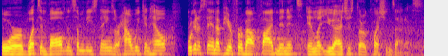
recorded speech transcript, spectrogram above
or what's involved in some of these things or how we can help, we're going to stand up here for about five minutes and let you guys just throw questions at us.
